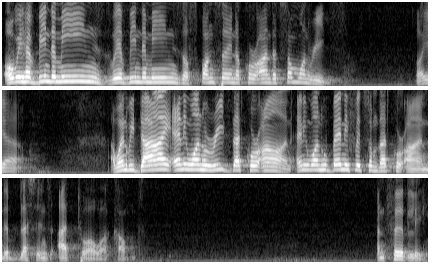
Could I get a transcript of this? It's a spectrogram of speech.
Or we have been the means, we have been the means of sponsoring a Quran that someone reads. Oh, yeah. When we die, anyone who reads that Quran, anyone who benefits from that Quran, the blessings add to our account. And thirdly,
